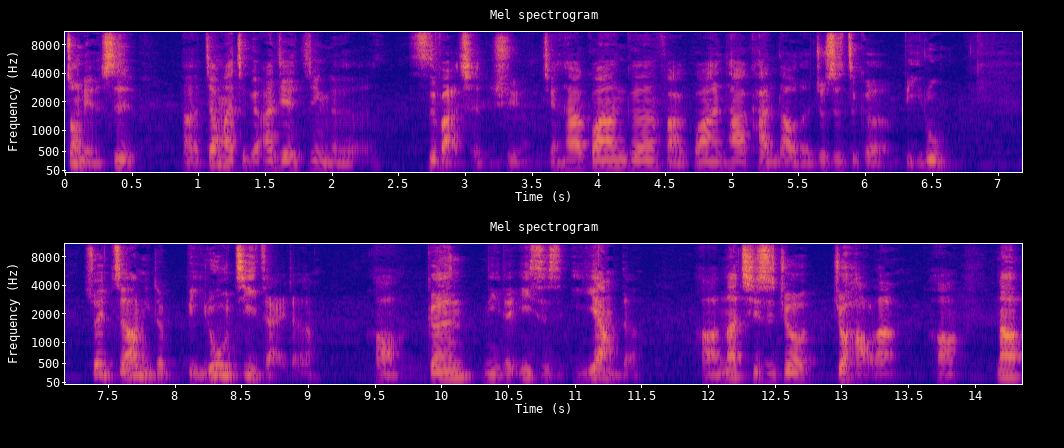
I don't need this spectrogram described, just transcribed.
重点是呃，将来这个案件进了司法程序，检察官跟法官他看到的就是这个笔录，所以只要你的笔录记载的，好，跟你的意思是一样的，好，那其实就就好了，好，那。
